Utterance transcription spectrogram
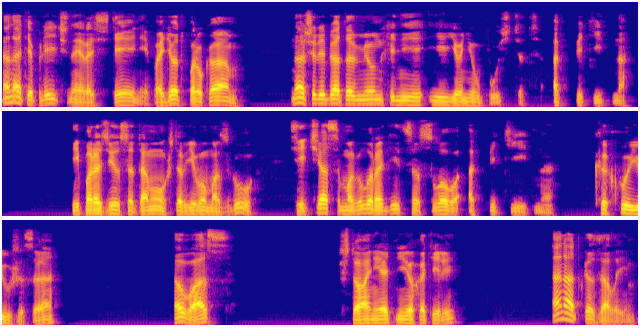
Она тепличное растение, пойдет по рукам, — Наши ребята в Мюнхене ее не упустят. Аппетитно. И поразился тому, что в его мозгу сейчас могло родиться слово «аппетитно». Какой ужас, а! А вас? Что они от нее хотели? Она отказала им.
